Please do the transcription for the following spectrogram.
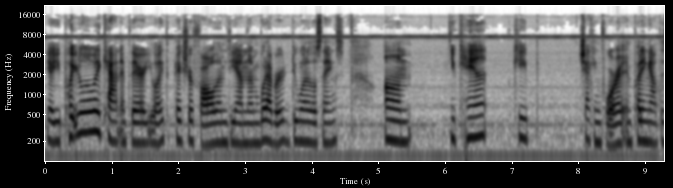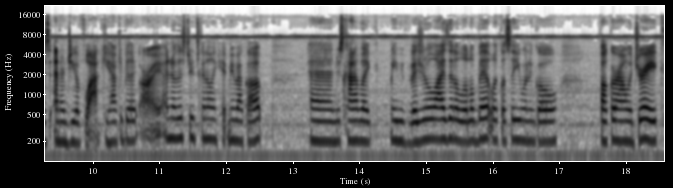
you know, you put your little bit of catnip there, you like the picture, follow them, DM them, whatever, do one of those things. Um, you can't keep checking for it and putting out this energy of lack. You have to be like, all right, I know this dude's gonna like hit me back up, and just kind of like maybe visualize it a little bit. Like, let's say you want to go fuck around with Drake,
